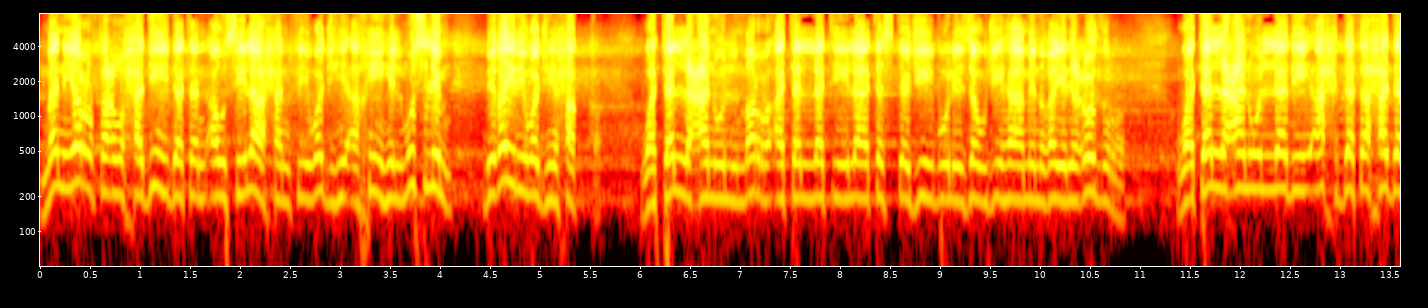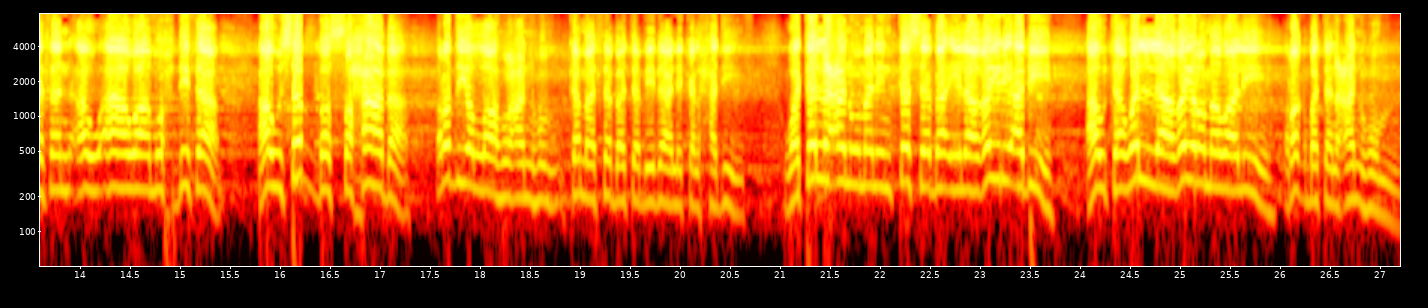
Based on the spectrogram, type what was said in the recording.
من يرفع حديدة أو سلاحا في وجه أخيه المسلم بغير وجه حق وتلعن المرأة التي لا تستجيب لزوجها من غير عذر وتلعن الذي أحدث حدثا أو آوى محدثا أو سب الصحابة رضي الله عنهم كما ثبت بذلك الحديث. وتلعن من انتسب إلى غير أبيه أو تولى غير مواليه رغبة عنهم.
